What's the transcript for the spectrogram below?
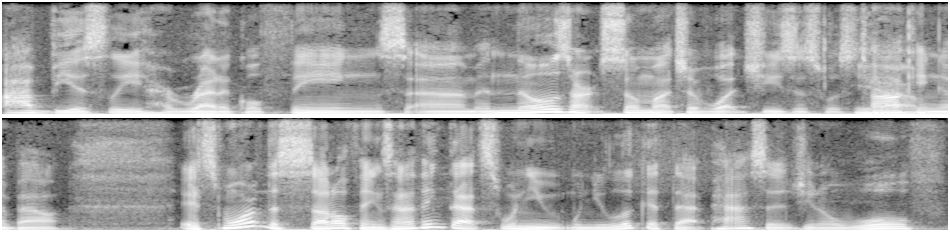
obviously heretical things, um, and those aren't so much of what Jesus was Yeah. talking about. It's more of the subtle things, and I think that's when you when you look at that passage, you know, wolf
